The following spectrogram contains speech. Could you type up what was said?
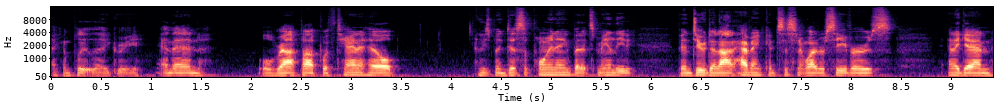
I completely agree. And then we'll wrap up with Tannehill, who's been disappointing, but it's mainly been due to not having consistent wide receivers. And again,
